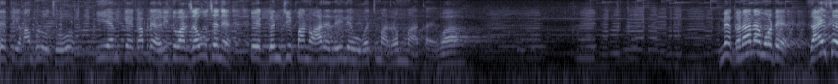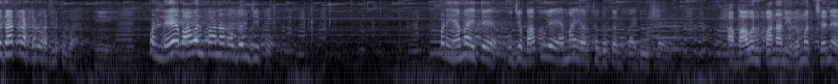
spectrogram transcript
સાંભળું છું એમ કે આપણે હરિદ્વાર જવું છે ને, તો એક ગંજી પાનો આરે લઈ લેવું, વચમાં રમવા થાય. વાહ. મેં ઘણાના મોઢે જાય છે જાત્રા કરવા જીતુભાઈ પણ લે બાવન પાનાનો ગંજીપો. પણ એમાંય તે પૂજ્ય બાપુએ એમાંય અર્થઘટન કાઢ્યું છે. આ બાવન પાનાની રમત છે ને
